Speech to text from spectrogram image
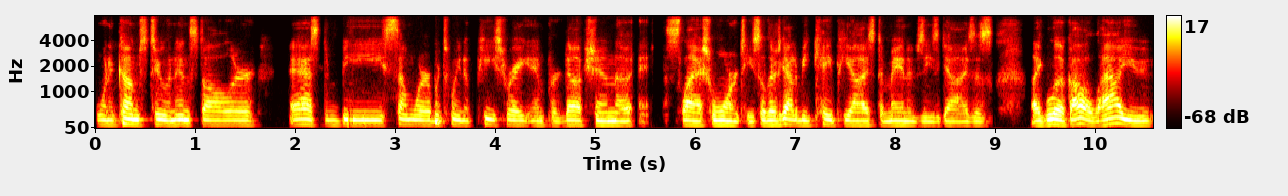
when it comes to an installer it has to be somewhere between a piece rate and production uh, slash warranty. So there's got to be kpis to manage these guys is like look i'll allow you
